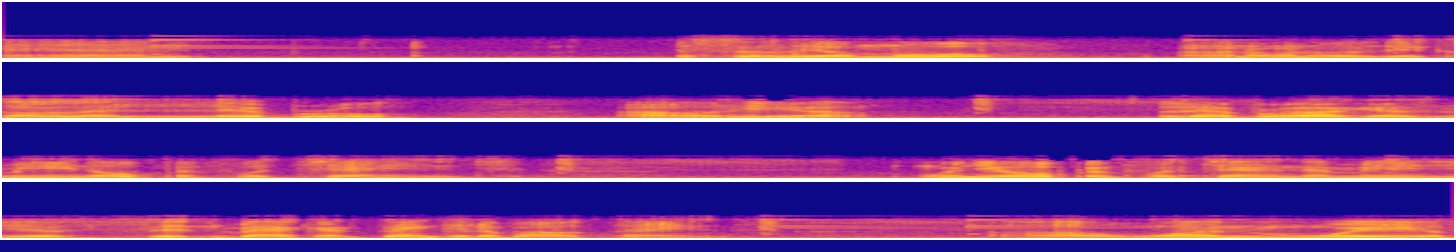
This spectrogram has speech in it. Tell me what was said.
And it's a little more, I don't know if they call it liberal out here. Liberal, I guess, mean open for change. When you're open for change, that means you're sitting back and thinking about things. Uh, one way of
